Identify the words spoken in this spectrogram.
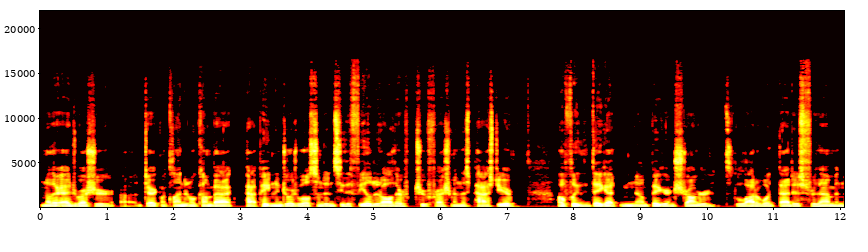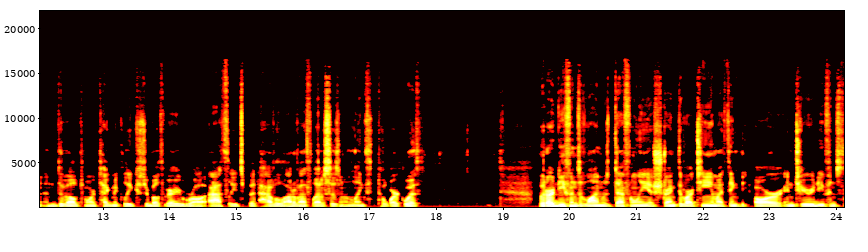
another edge rusher. Uh, Derrick McLendon will come back. Pat Payton and George Wilson didn't see the field at all. They're true freshmen this past year hopefully they got you know bigger and stronger. It's a lot of what that is for them, and, and developed more technically because they're both very raw athletes, but have a lot of athleticism and length to work with. But our defensive line was definitely a strength of our team. I think our interior defensive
